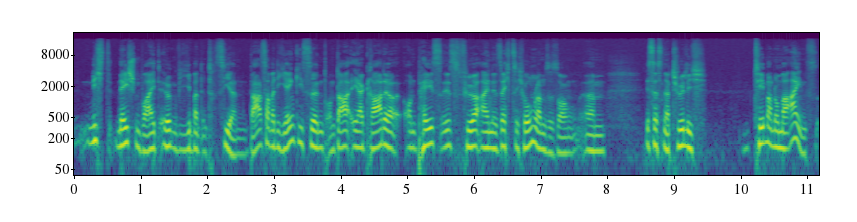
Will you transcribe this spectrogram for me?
nicht nationwide irgendwie jemand interessieren. Da es aber die Yankees sind und da er gerade on pace ist für eine 60 Home Run Saison, ähm, ist das natürlich Thema Nummer eins.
